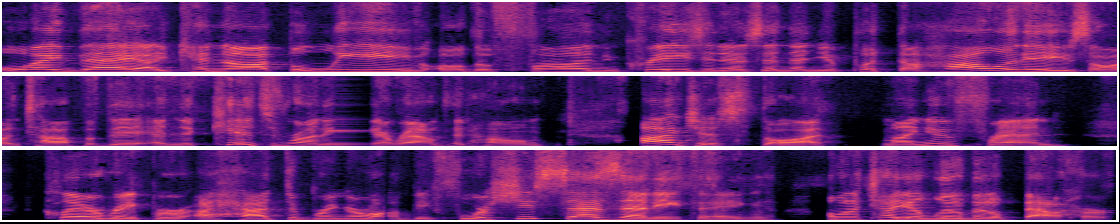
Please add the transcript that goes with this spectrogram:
Oy vey, I cannot believe all the fun and craziness. And then you put the holidays on top of it and the kids running around at home. I just thought my new friend, Claire Raper, I had to bring her on. Before she says anything, I want to tell you a little bit about her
